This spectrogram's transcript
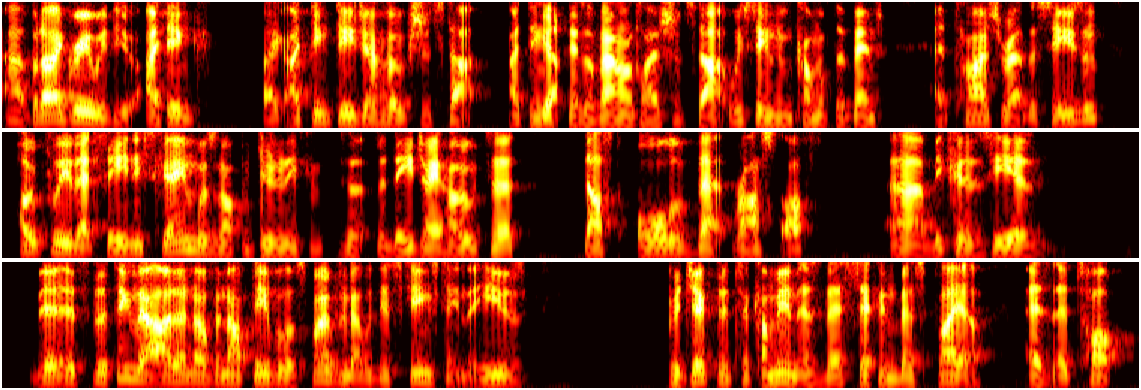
Uh, but I agree with you. I think like I think DJ Hogg should start. I think yeah. a Valentine should start. We've seen him come off the bench at times throughout the season. Hopefully, that Phoenix game was an opportunity for, for, for DJ Hogg to dust all of that rust off uh, because he has it's the thing that I don't know if enough people have spoken about with this Kings team that he was projected to come in as their second best player, as a top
